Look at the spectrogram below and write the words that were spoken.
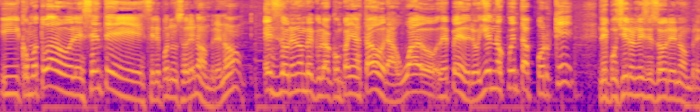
Y como todo adolescente se le pone un sobrenombre, ¿no? Ese sobrenombre que lo acompaña hasta ahora, Guado de Pedro, y él nos cuenta por qué le pusieron ese sobrenombre.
